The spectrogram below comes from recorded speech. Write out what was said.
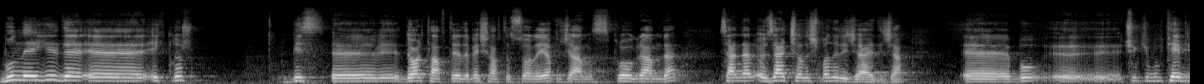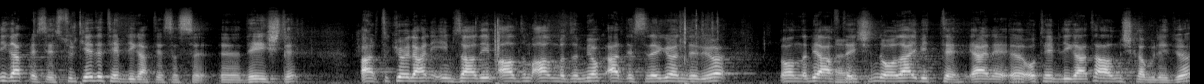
Bununla ilgili de e, İlknur biz e, 4 hafta ya da 5 hafta sonra yapacağımız programda senden özel çalışmanı rica edeceğim. E, bu e, çünkü bu tebligat meselesi. Türkiye'de tebligat yasası e, değişti. Artık öyle hani imzalayıp aldım almadım yok adresine gönderiyor. Onunla bir hafta Evet. içinde olay bitti. Yani e, o tebligatı almış kabul ediyor.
